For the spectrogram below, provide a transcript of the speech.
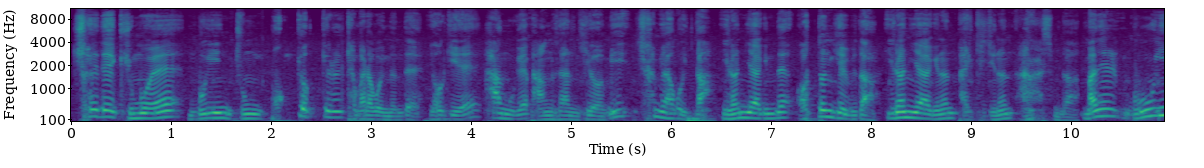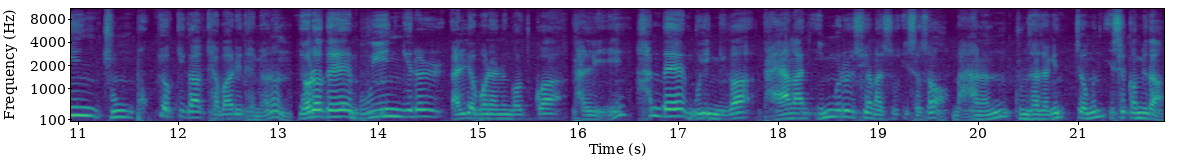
최대 규모의 무인 중 폭격기를 개발하고 있는데 여기 에 한국의 방산 기업이 참여하고 있다. 이런 이야기인데 어떤 기업이다. 이런 이야기는 밝히지는 않았습니다. 만일 무인 중폭격기가 개발이 되면은 여러 대의 무인기를 날려보내는 것과 달리 한 대의 무인기가 다양한 임무를 수행할 수 있어서 많은 군사적인 점은 있을 겁니다.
